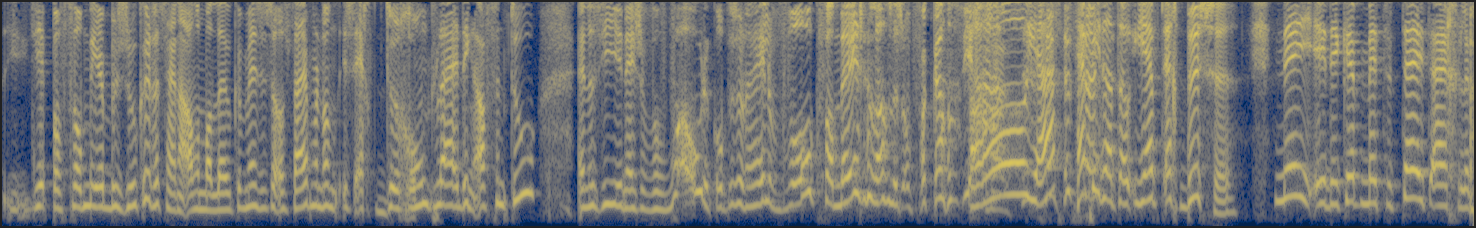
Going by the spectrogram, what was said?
je hebt al veel meer bezoeken. Dat zijn allemaal leuke mensen zoals wij. Maar dan is echt de rondleiding af en toe. En dan zie je ineens zo van, wow, er komt er zo'n hele volk van Nederlanders op vakantie aan. Oh ja, heb je dat ook? Je hebt echt bussen. Nee, en ik heb met de tijd eigenlijk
